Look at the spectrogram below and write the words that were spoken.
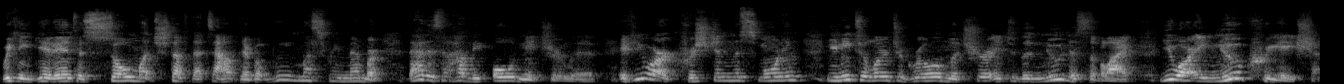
We can get into so much stuff that's out there, but we must remember that is how the old nature lived. If you are a Christian this morning, you need to learn to grow and mature into the newness of life. You are a new creation,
